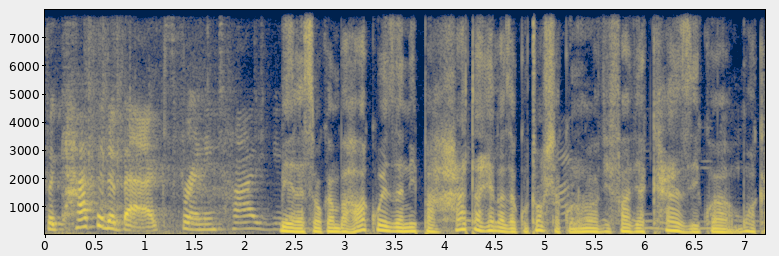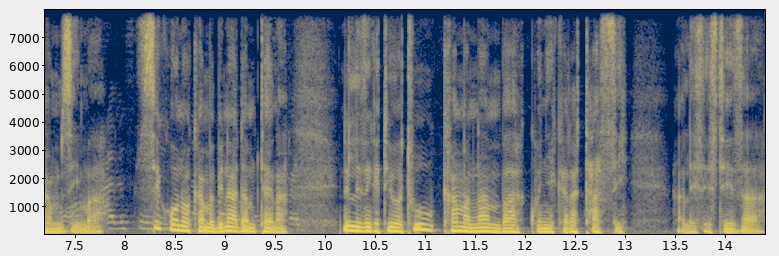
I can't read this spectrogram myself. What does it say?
for bags for an year. Bi anasema kwamba hawakuweza nipa hata hela za kutosha kununua vifaa vya kazi kwa mwaka mzima. Sikuonwa kama binadamu tena, nilizingatiwa tu kama namba kwenye karatasi, alisisitiza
